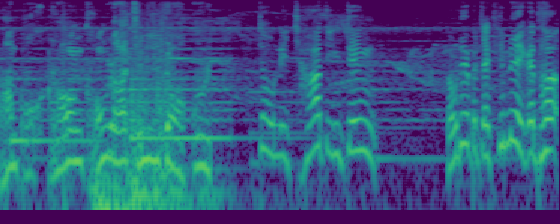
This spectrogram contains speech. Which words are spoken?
การปกครองของราชินีดอกกุหลาบเจ้านี่ช้าจริง ๆ เรารีบไปจากที่นี่กันเถอะ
